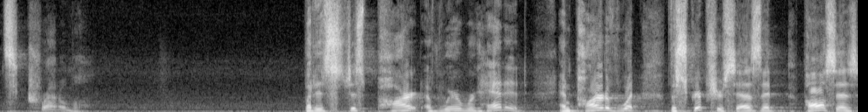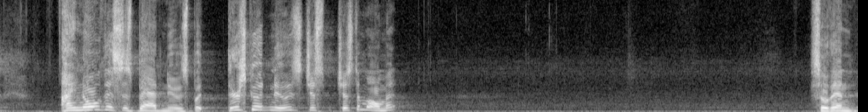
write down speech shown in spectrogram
It's incredible. But it's just part of where we're headed. And part of what the scripture says that Paul says, I know this is bad news, but there's good news. Just, just a moment. So then,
